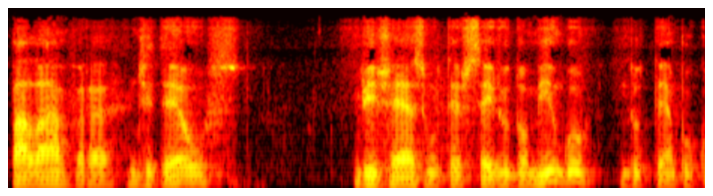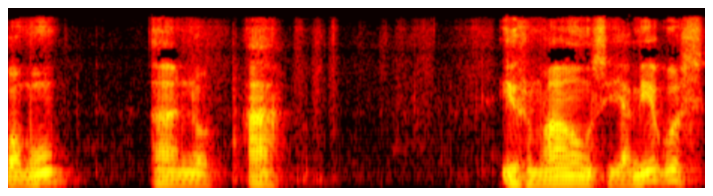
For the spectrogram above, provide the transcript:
Palavra de Deus, 23 domingo do tempo comum, ano A. Irmãos e amigos,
